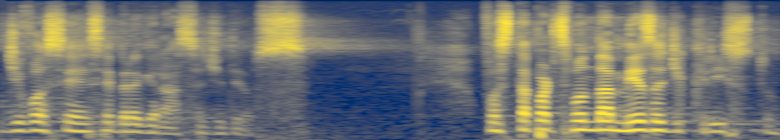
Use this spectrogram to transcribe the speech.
de você receber a graça de Deus. Você está participando da mesa de Cristo.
